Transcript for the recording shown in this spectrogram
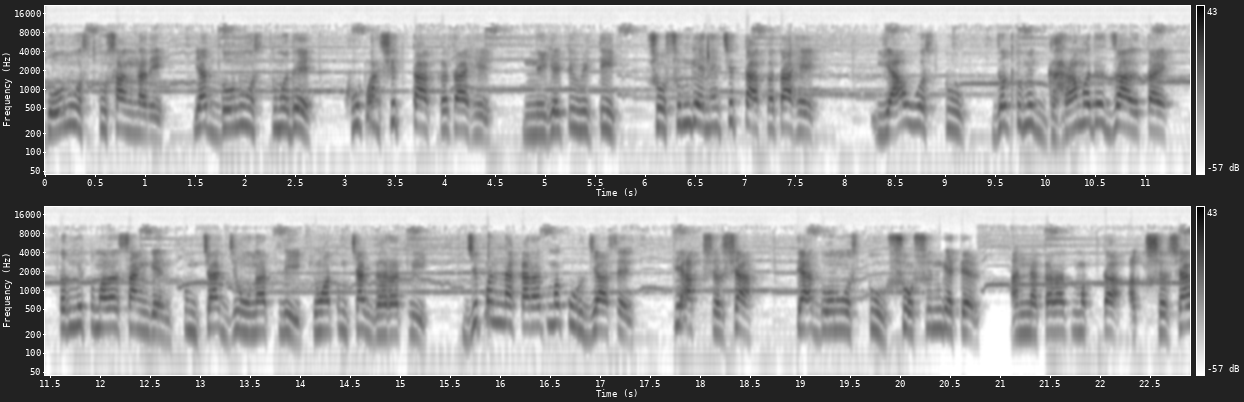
दोन वस्तू सांगणार आहे. या दोन वस्तूमध्ये खूप अशी ताकद आहे. निगेटिव्हिटी शोषून घेण्याची ताकद आहे. या वस्तू जर तुम्ही घरामध्ये जाळताय तर मी तुम्हाला सांगेन तुमच्या जीवनातली किंवा तुमच्या घरातली जी पण नकारात्मक ऊर्जा असेल ती अक्षरशः त्या दोन वस्तू शोषून घेतील आणि नकारात्मकता अक्षरशः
